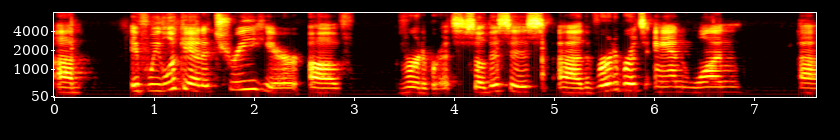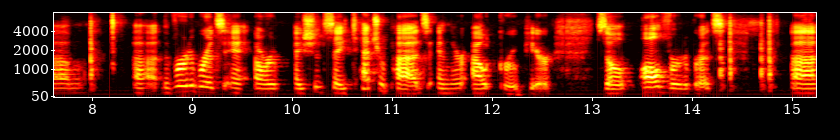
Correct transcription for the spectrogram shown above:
Um, if we look at a tree here of vertebrates, so this is uh, the vertebrates and one um, uh, the vertebrates, or I should say tetrapods and their outgroup here. So all vertebrates. Uh,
